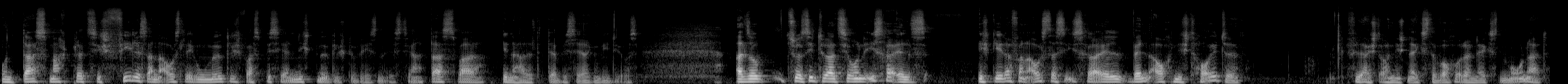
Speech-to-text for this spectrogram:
und das macht plötzlich vieles an Auslegung möglich, was bisher nicht möglich gewesen ist. Ja, das war Inhalt der bisherigen Videos. Also zur Situation Israels. Ich gehe davon aus, dass Israel, wenn auch nicht heute, vielleicht auch nicht nächste Woche oder nächsten Monat,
